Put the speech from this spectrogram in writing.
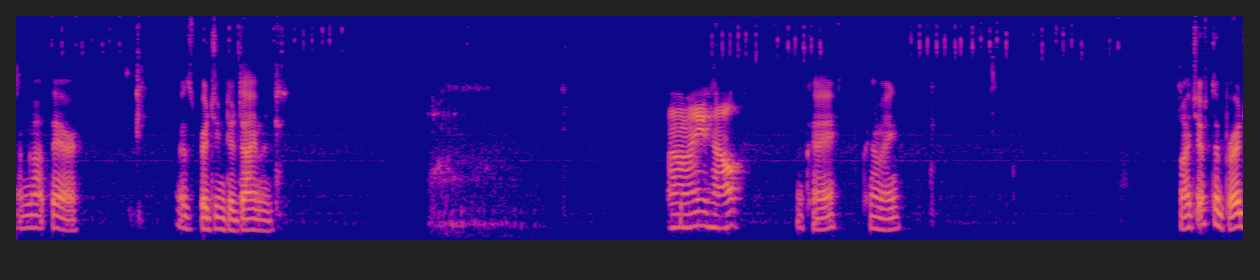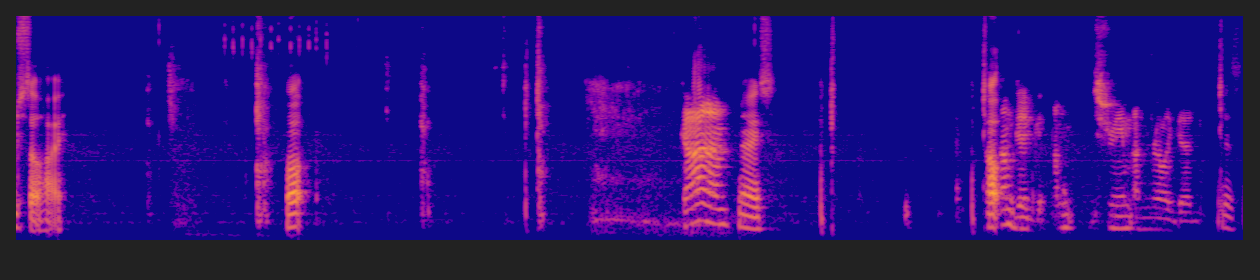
I'm not there. I was bridging to diamonds. Um, I need help. Okay, coming. Why'd you have to bridge so high? Oh, Got him. nice. Oh. I'm good. I'm stream. I'm really good. It's-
